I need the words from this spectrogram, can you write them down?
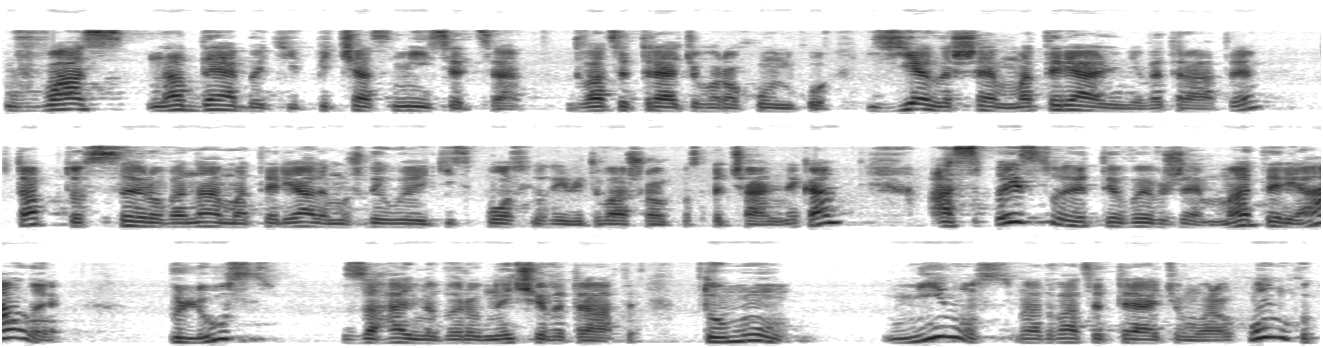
у вас на дебеті під час місяця 23-го рахунку є лише матеріальні витрати, тобто сировина, матеріали, можливо, якісь послуги від вашого постачальника, а списуєте ви вже матеріали плюс загальновиробничі витрати. Тому мінус на 23-му рахунку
